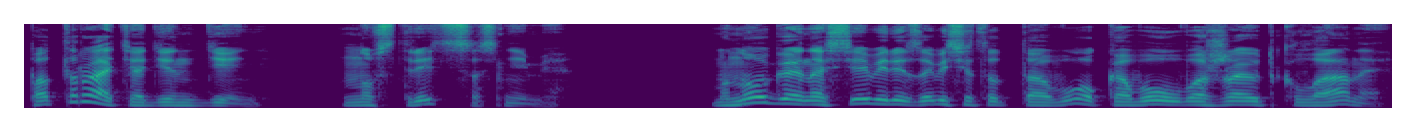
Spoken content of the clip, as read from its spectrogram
Потрать один день, но встреться с ними. Многое на севере зависит от того, кого уважают кланы.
